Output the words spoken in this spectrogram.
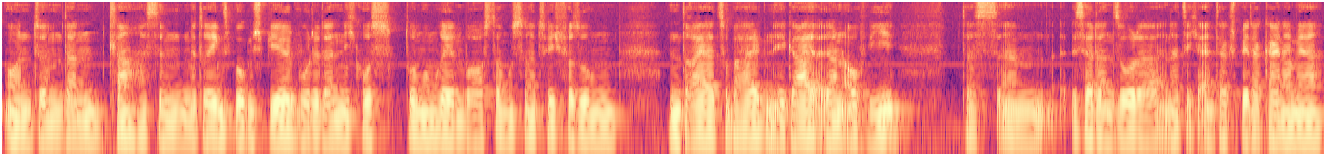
Und ähm, dann, klar, hast du mit Regensburg ein Spiel, wo du dann nicht groß drum reden brauchst. Da musst du natürlich versuchen, einen Dreier zu behalten, egal dann auch wie. Das ähm, ist ja dann so, da erinnert sich einen Tag später keiner mehr.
